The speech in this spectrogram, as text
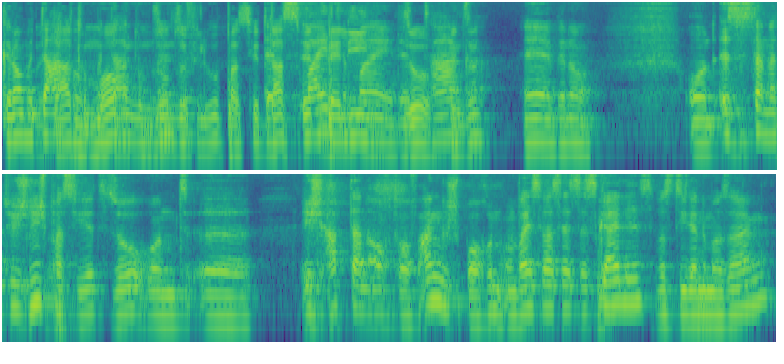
Genau, mit Datum. Datum. Morgen Datum, um so und so viel Uhr passiert das in Berlin. Mai, der so, Tag. Ja, genau. Und es ist dann natürlich nicht passiert, so, und äh, ich habe dann auch drauf angesprochen. Und weißt du, was jetzt das Geile ist, was die dann immer sagen?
